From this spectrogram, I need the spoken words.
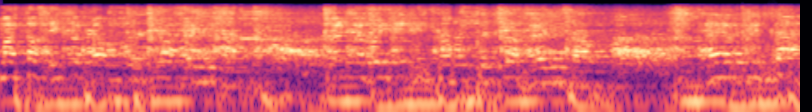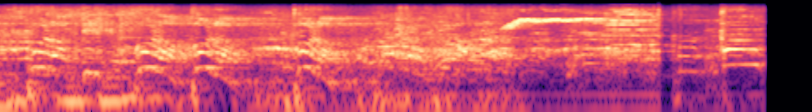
Happy birthday, Pull up.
